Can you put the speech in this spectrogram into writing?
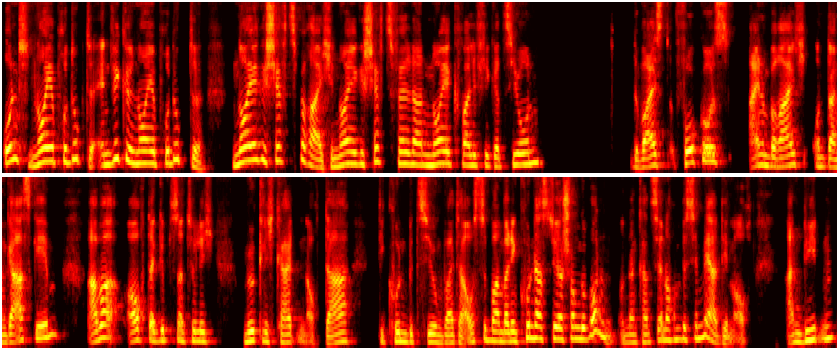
und neue Produkte. Entwickel neue Produkte, neue Geschäftsbereiche, neue Geschäftsfelder, neue Qualifikationen. Du weißt, Fokus, einen Bereich und dann Gas geben. Aber auch da gibt es natürlich Möglichkeiten, auch da die Kundenbeziehung weiter auszubauen, weil den Kunden hast du ja schon gewonnen und dann kannst du ja noch ein bisschen mehr dem auch anbieten.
